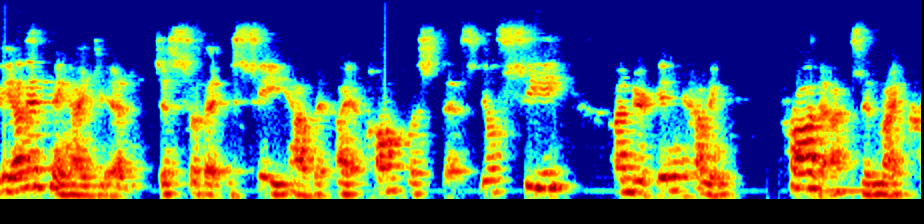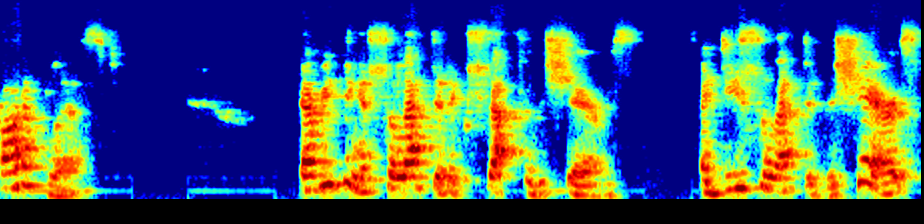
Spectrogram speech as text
The other thing I did, just so that you see how that I accomplished this, you'll see under incoming products in my product list, everything is selected except for the shares. I deselected the shares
